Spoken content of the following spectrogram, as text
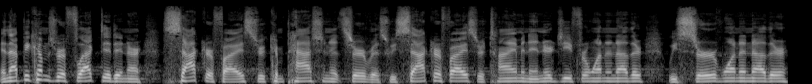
And that becomes reflected in our sacrifice through compassionate service. We sacrifice our time and energy for one another. We serve one another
